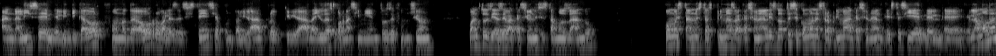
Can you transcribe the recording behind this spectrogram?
analice el, indicador, fondos de ahorro, vales de asistencia, puntualidad, productividad, ayudas por nacimientos de función, cuántos días de vacaciones estamos dando, cómo están nuestras primas vacacionales. Nótese cómo nuestra prima vacacional, este sí, eh, la moda,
